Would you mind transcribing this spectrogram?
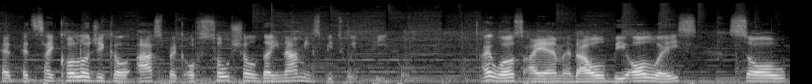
at, at psychological aspect of social dynamics between people. I was, I am, and I will be always. So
